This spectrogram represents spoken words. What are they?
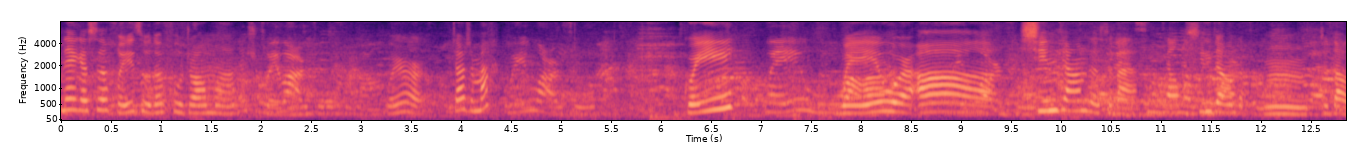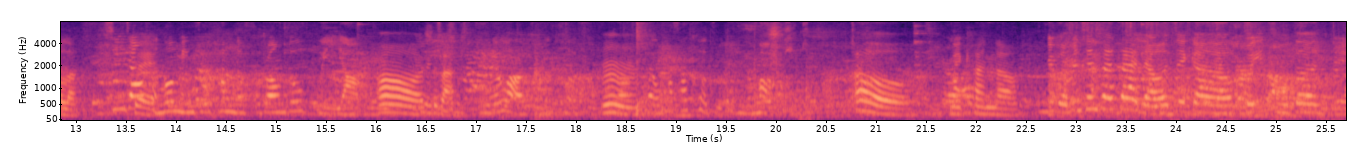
那个是回族的服装吗？那是维吾尔族的服装。维吾尔叫什么？维吾尔族。维维吾维吾尔啊新疆的是吧？新疆的新疆的，嗯，知道了。新疆很多民族他们的服装都不一样。哦，是吧？？维吾尔族的特色，嗯还有哈萨克族的那个帽子。哦，没看到。我们现在在聊这个回族的人，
